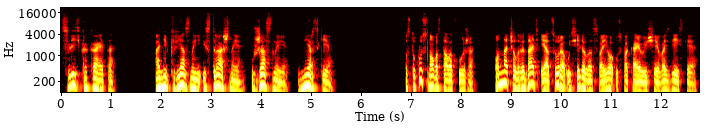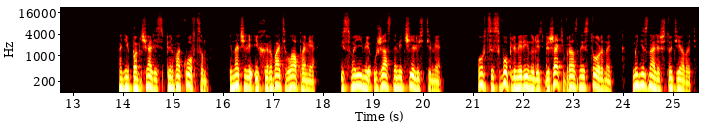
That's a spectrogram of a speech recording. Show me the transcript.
слить какая-то. Они грязные и страшные, ужасные, мерзкие. Пастуху снова стало хуже. Он начал рыдать, и Ацура усилила свое успокаивающее воздействие. Они помчались с перваковцем и начали их рвать лапами и своими ужасными челюстями. Овцы с воплями ринулись бежать в разные стороны. Мы не знали, что делать.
